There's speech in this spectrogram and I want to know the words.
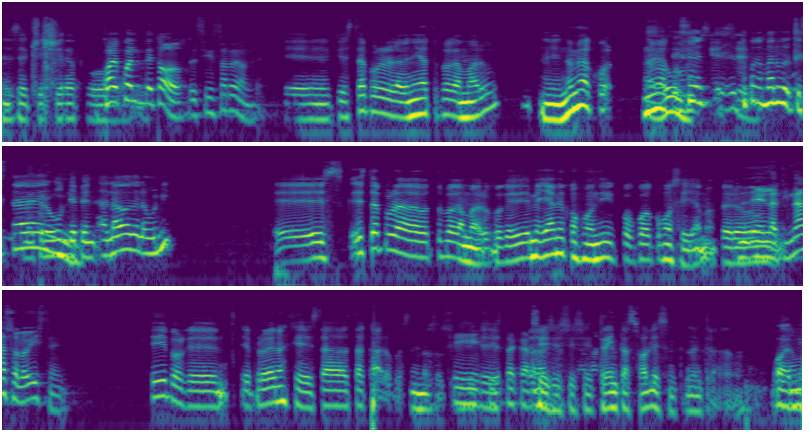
ese que queda por... ¿Cuál, cuál de todos? ¿De Sin Star de dónde? eh, que está por la avenida Tupac Amaru. Eh, no me acuerdo. No me Ah, acuerdo. ¿Ese es es el el- Tupac Amaru, el que está al lado de la Uni? Es, está por la Tupac Amaru, porque ya me, ya me confundí cómo se llama, pero... En Latinazo lo viste. Sí, porque el problema es que está, está caro, pues, en nosotros. Sí, sí, está caro. Sí, sí, sí, sí. 30 soles en una entrada. En, mi,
